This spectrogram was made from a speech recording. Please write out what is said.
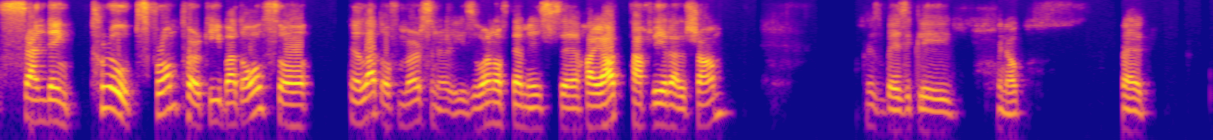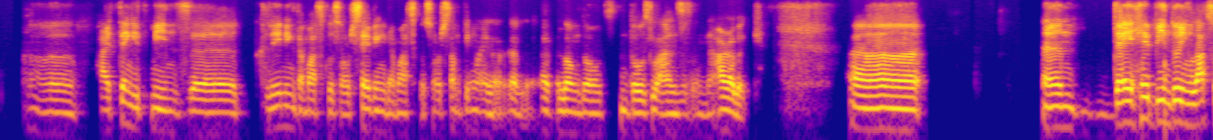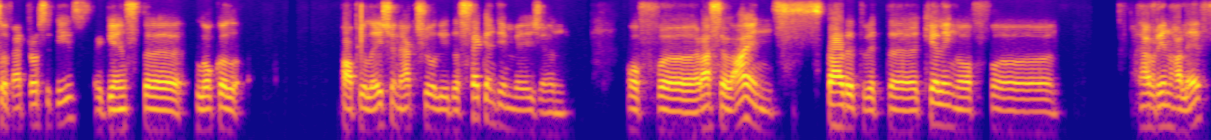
sending troops from Turkey, but also a lot of mercenaries. One of them is uh, Hayat Tahrir al-Sham. It's basically, you know, uh, uh, I think it means uh, cleaning Damascus or saving Damascus or something like that, uh, along those, those lines in Arabic. Uh, and they have been doing lots of atrocities against the local population. Actually, the second invasion of uh, Ras Al started with the killing of uh, Hevrin Khalaf,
